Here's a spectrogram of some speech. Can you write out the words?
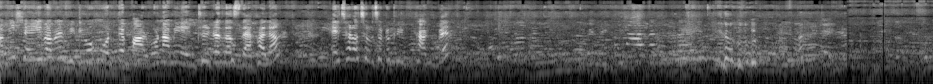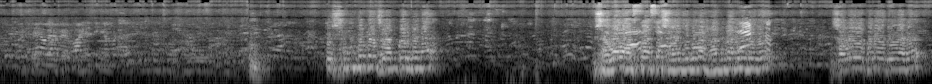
আমি সেইভাবে ভিডিও করতে পারব না আমি এন্ট্রিটা জাস্ট দেখালাম এছাড়াও ছোট ছোট ক্লিপ থাকবে তো শুরু থেকে করবে না সবাই আস্তে আস্তে সহযোগিতা হাত বাড়িয়ে দেবে সবাই ওখানে উঠে যাবে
